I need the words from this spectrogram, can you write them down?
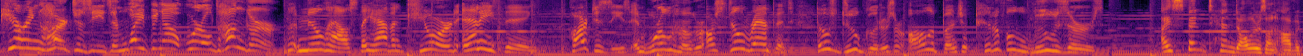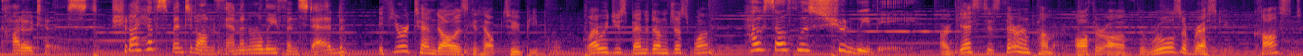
curing heart disease and wiping out world hunger. But Milhouse, they haven't cured anything. Heart disease and world hunger are still rampant. Those do gooders are all a bunch of pitiful losers. I spent $10 on avocado toast. Should I have spent it on famine relief instead? If your $10 could help two people, why would you spend it on just one? How selfless should we be? Our guest is Theron Pummer, author of The Rules of Rescue Cost,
